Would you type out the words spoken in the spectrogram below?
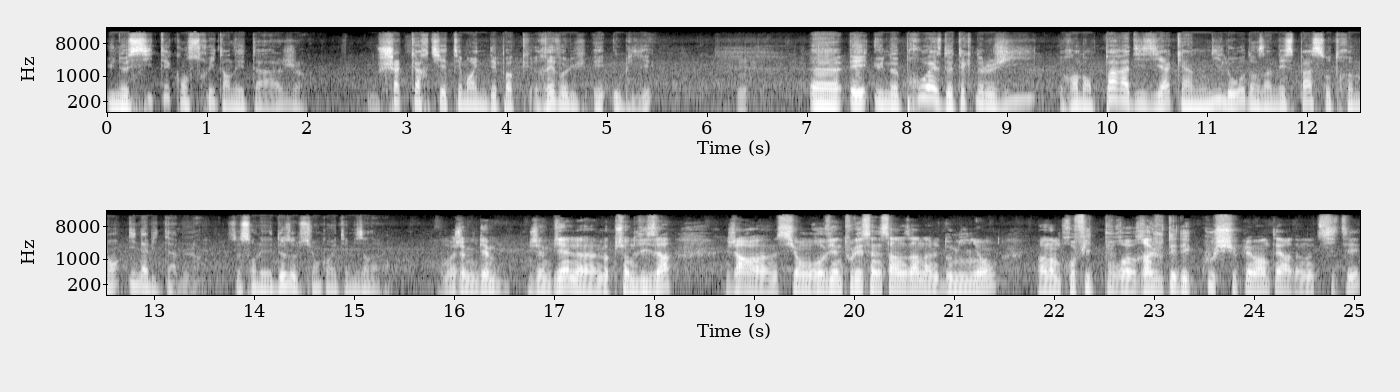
une cité construite en étages, où chaque quartier témoigne d'époques révolues et oubliées, Mm. Euh, et une prouesse de technologie rendant paradisiaque un îlot dans un espace autrement inhabitable. Ce sont les deux options qui ont été mises en avant. Alors moi, j'aime bien, j'aime bien l'option de Lisa. Genre, euh, si on revient tous les 500 ans dans le Dominion, on en profite pour euh, rajouter des couches supplémentaires dans notre cité,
